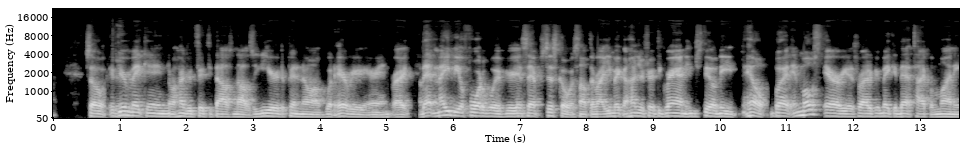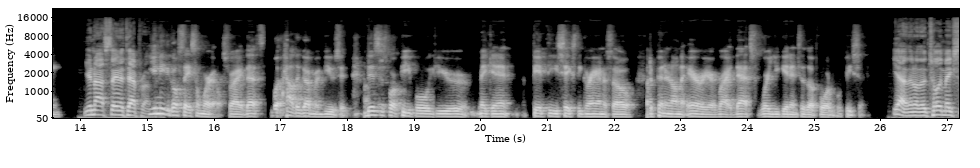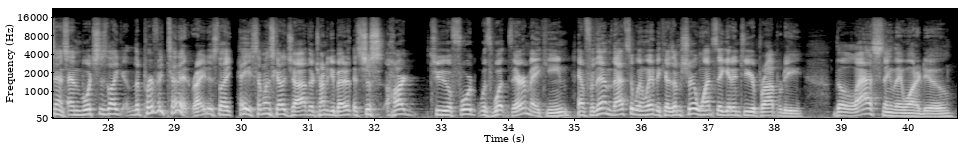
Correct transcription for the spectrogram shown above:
So if you're making $150,000 a year, depending on what area you're in, right? That may be affordable if you're in San Francisco or something, right? You make 150 grand, you still need help. But in most areas, right, if you're making that type of money, you're not staying at that property. You need to go stay somewhere else, right? That's what, how the government views it. This is for people if you're making it 50, 60 grand or so, depending on the area, right? That's where you get into the affordable piece of it. Yeah, no, that totally makes sense. And which is like the perfect tenant, right? It's like, hey, someone's got a job, they're trying to do better. It's just hard to afford with what they're making. And for them, that's a win win because I'm sure once they get into your property, the last thing they want to do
